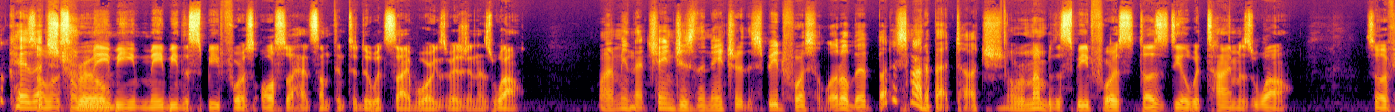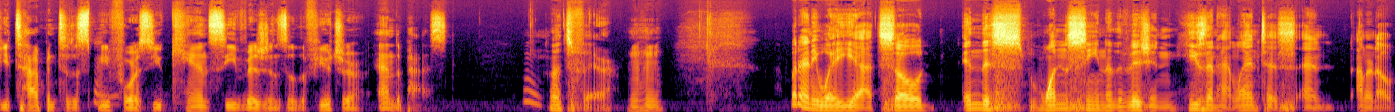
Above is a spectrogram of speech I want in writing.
okay that's so true maybe maybe the Speed Force also had something to do with Cyborg's vision as well. well, i mean that changes the nature of the speed force a little bit but it's not a bad touch Now remember, the Speed Force does deal with time as well. So if you tap into the Speed Force, you can see visions of the future and the past. that's fair Mm-hmm. But anyway yeah so in this one scene of the vision he's in atlantis and i don't know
